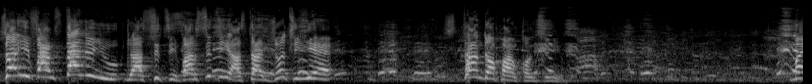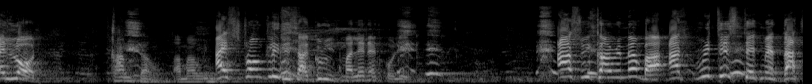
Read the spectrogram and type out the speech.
So if I'm standing, you, you are sitting. If I'm sitting, you are standing. Don't you hear? Stand up and continue. My lord, Calm down. I'm. I strongly disagree with my learned colleague. As we can remember, a written statement that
